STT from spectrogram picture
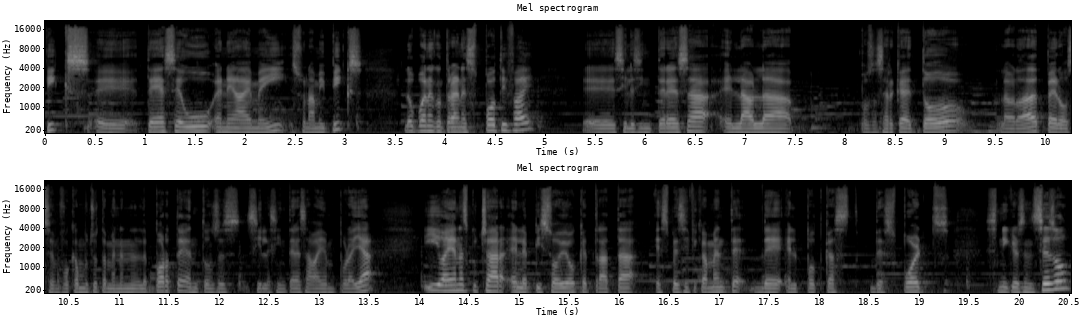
Pix, eh, T-S-U-N-A-M-I, Tsunami Pix. Lo pueden encontrar en Spotify. Eh, si les interesa, él habla pues acerca de todo, la verdad, pero se enfoca mucho también en el deporte, entonces si les interesa vayan por allá y vayan a escuchar el episodio que trata específicamente del podcast de sports Sneakers and Sizzle.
